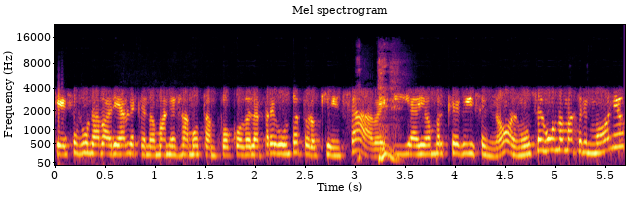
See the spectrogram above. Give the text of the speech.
que esa es una variable que no manejamos tampoco de la pregunta, pero quién sabe, y hay hombres que dicen, no, en un segundo matrimonio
